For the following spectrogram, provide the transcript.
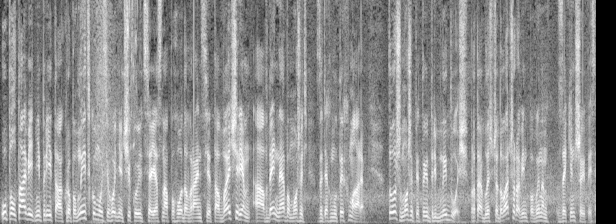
У Полтаві, Дніпрі та Кропивницькому сьогодні очікується ясна погода вранці та ввечері, а вдень небо можуть затягнути хмари. Тож може піти дрібний дощ. Проте ближче до вечора він повинен закінчитися.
